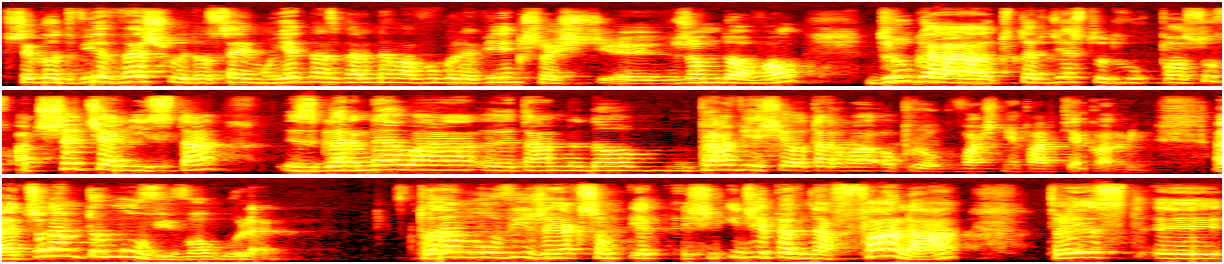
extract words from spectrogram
z czego dwie weszły do Sejmu. Jedna zgarnęła w ogóle większość y, rządową, druga 42 posłów, a trzecia lista zgarnęła tam, no prawie się otarła o próg właśnie partia Korwin. Ale co nam to mówi w ogóle? To nam mówi, że jak są, jak, jeśli idzie pewna fala, to jest y,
